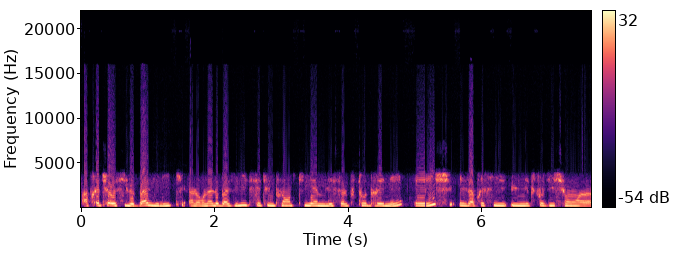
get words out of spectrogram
Après, tu as aussi le basilic. Alors là, le basilic, c'est une plante qui aime les sols plutôt drainés et riches. Ils apprécient une exposition euh,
